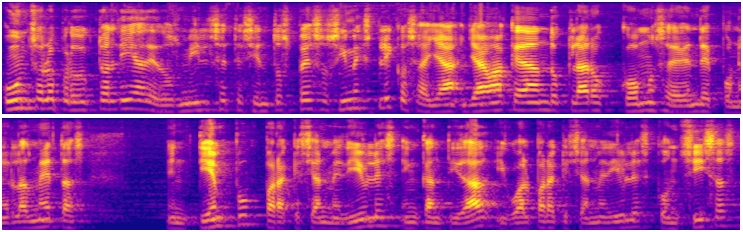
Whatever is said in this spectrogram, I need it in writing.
un solo producto al día de 2.700 pesos. ¿Sí me explico? O sea, ya, ya va quedando claro cómo se deben de poner las metas en tiempo para que sean medibles, en cantidad igual para que sean medibles, concisas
